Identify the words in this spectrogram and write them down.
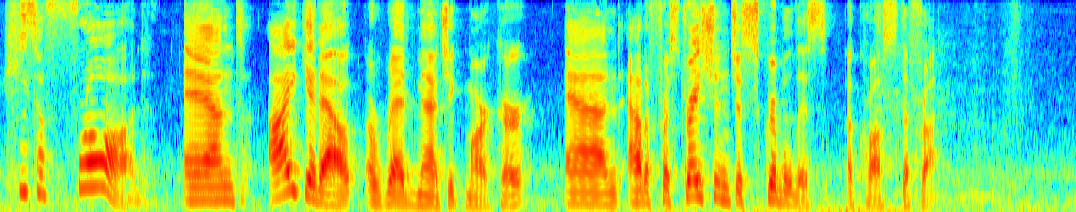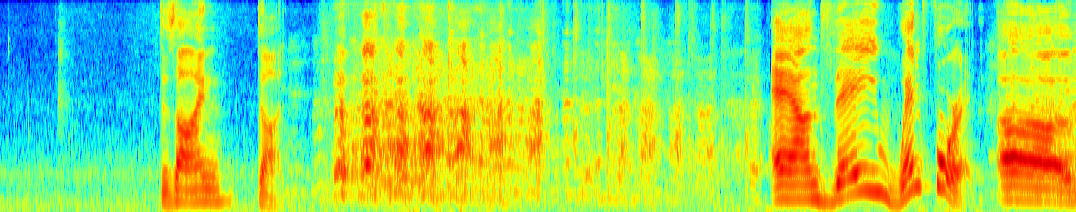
he's a fraud. And I get out a red magic marker, and out of frustration, just scribble this across the front. Design done. and they went for it. Um,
